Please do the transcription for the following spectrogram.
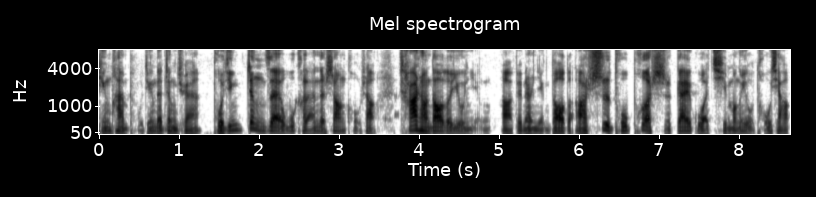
评判普京的政权。普京正在乌克兰的伤口上插上刀子又拧啊，在那儿拧刀子啊，试图迫使该国其盟友投降。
